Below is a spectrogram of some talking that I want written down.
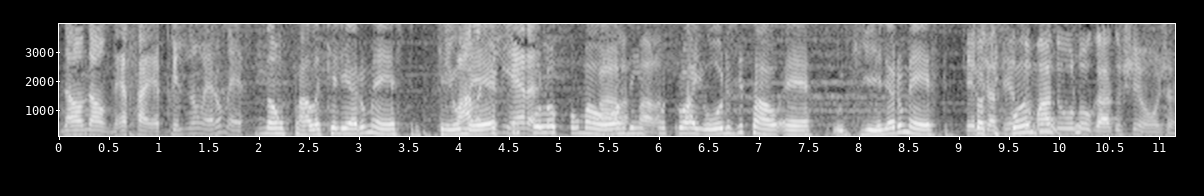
Não, não, nessa época ele não era o mestre. Não fala que ele era o mestre. Que o Fala que mestre ele era. colocou uma Fala, ordem fala. contra o Aioros e tal. É, o que ele era o mestre. Que ele Só já que tinha quando tomado o lugar do Xion já.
